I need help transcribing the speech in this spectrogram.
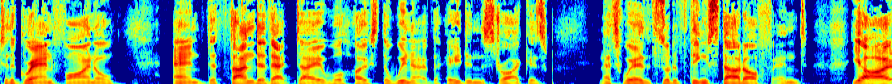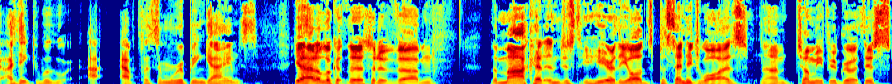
to the grand final. And the Thunder that day will host the winner of the Heat and the Strikers. And that's where sort of things start off. And yeah, I, I think we're up for some ripping games. Yeah, I had a look at the sort of um, the market and just here are the odds percentage wise. Um, tell me if you agree with this.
